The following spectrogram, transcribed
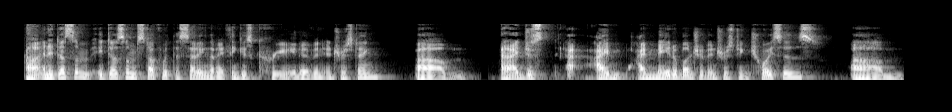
Uh, and it does some it does some stuff with the setting that i think is creative and interesting. Um and i just i i made a bunch of interesting choices um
